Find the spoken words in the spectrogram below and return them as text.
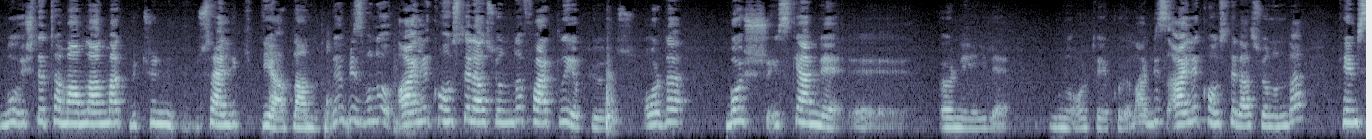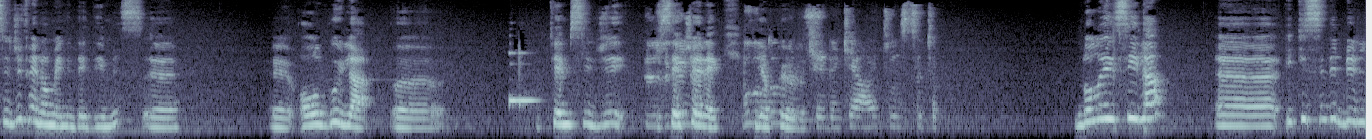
bu işte tamamlanmak, bütünsellik diye adlandırılıyor. Biz bunu aile konstelasyonunda farklı yapıyoruz. Orada boş iskemle e, örneğiyle bunu ortaya koyuyorlar. Biz aile konstelasyonunda temsilci fenomeni dediğimiz e, e, olguyla e, temsilci seçerek yapıyoruz. Dolayısıyla e, ikisini bir,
